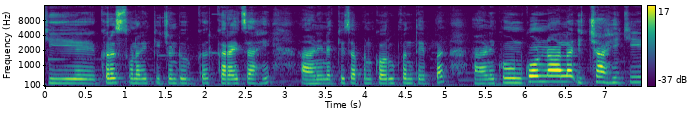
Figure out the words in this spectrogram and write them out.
की खरंच सोनाली किचन टूर कर करायचं आहे. आणि नक्कीच आपण करू पण ते पण. आणि कोण कोणाला इच्छा आहे की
